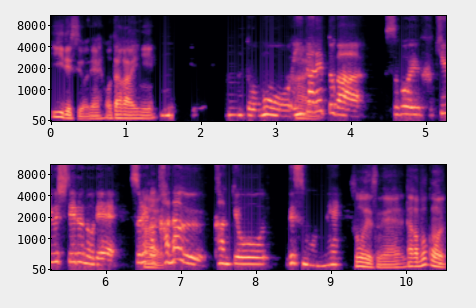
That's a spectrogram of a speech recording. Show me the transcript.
いいですよね、お互いにうん。うんともうインターネットがすごい普及してるので、それが叶う環境ですもんね。そうですね。だから僕も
